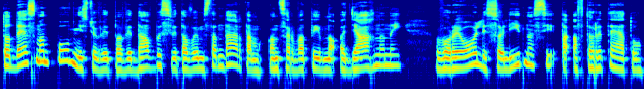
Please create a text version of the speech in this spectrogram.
то Десмонд повністю відповідав би світовим стандартам, консервативно одягнений в ореолі солідності та авторитету,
